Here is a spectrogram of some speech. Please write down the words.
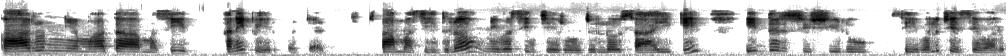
కారుణ్యమాత మసీద్ అని పేరు పెట్టాడు. ఆ మసీదులో నివసించే రోజుల్లో సాయికి ఇద్దరు శిష్యులు సేవలు చేసేవారు.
